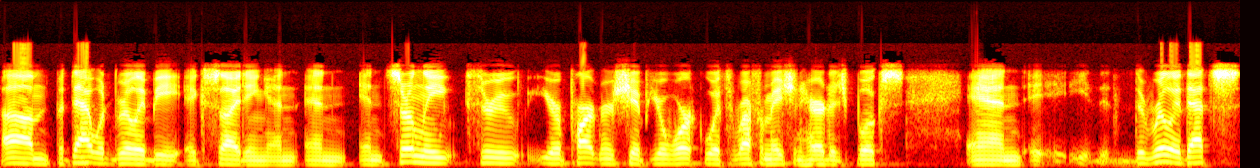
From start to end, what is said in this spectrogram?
um, but that would really be exciting, and and and certainly through your partnership, your work with Reformation Heritage Books, and it, the really that's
